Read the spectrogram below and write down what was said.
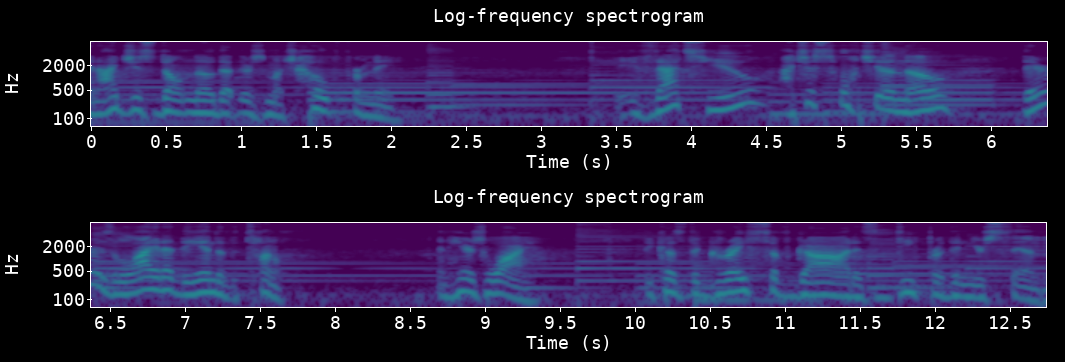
and I just don't know that there's much hope for me. If that's you, I just want you to know there is light at the end of the tunnel. And here's why because the grace of God is deeper than your sin.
